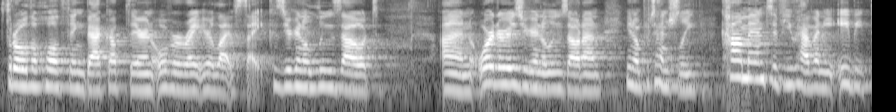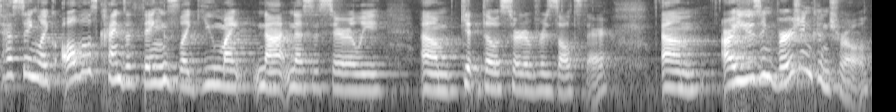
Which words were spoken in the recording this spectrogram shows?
throw the whole thing back up there and overwrite your live site because you're going to lose out on orders, you're going to lose out on, you know, potentially comments if you have any A-B testing, like all those kinds of things like you might not necessarily um, get those sort of results there. Um, are you using version control?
